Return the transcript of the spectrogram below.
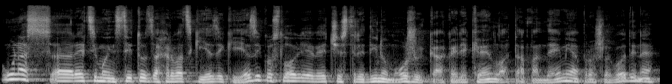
U nas, recimo, Institut za hrvatski jezik i jezikoslovlje već je sredinom ožujka, kad je krenula ta pandemija prošle godine,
